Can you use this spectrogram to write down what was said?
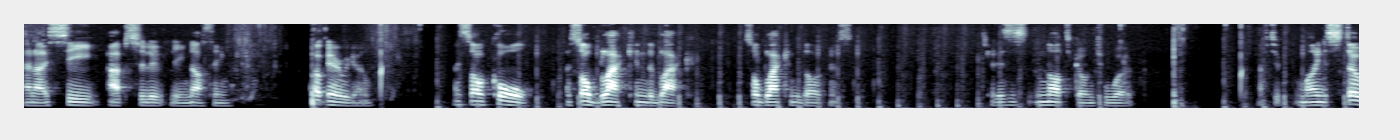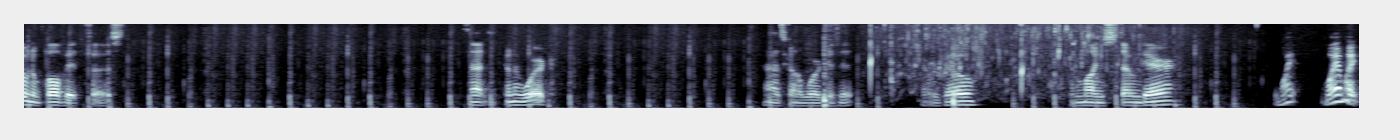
And I see absolutely nothing. Oh, there we go. I saw coal. I saw black in the black. I saw black in the darkness. Okay, this is not going to work. I have to mine a stone above it first. Is that gonna work? That's gonna work, is it? There we go. The mine stone there. Why, why am I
